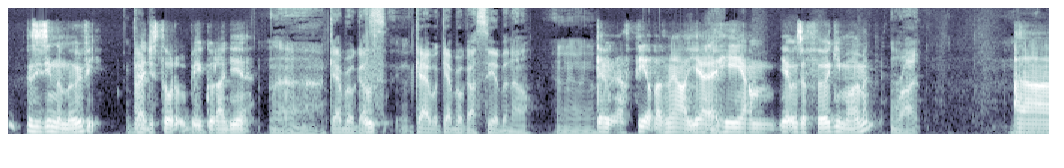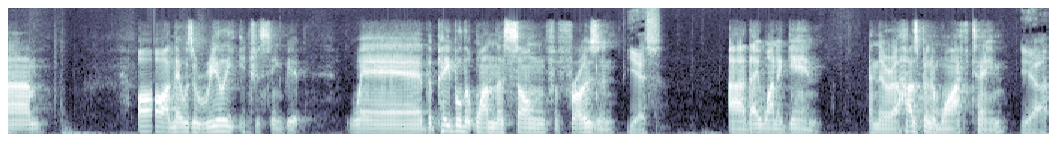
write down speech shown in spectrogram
Because he's in the movie. They just thought it would be a good idea. Uh, Gabriel, Garth- Gab- Gabriel Garcia Bernal. Yeah. Gabriel Garcia Bernal. Yeah, he um yeah it was a Fergie moment. Right. Um, oh, and there was a really interesting bit where the people that won the song for Frozen, Yes. uh, they won again, and they're a husband and wife team. Yeah.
